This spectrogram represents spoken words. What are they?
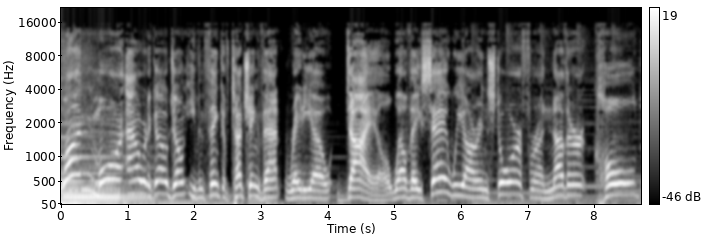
One more hour to go. Don't even think of touching that radio dial. Well, they say we are in store for another cold,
